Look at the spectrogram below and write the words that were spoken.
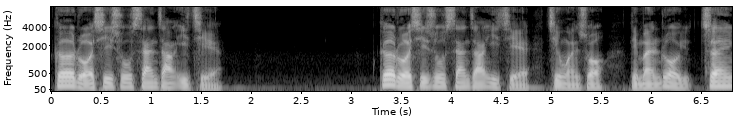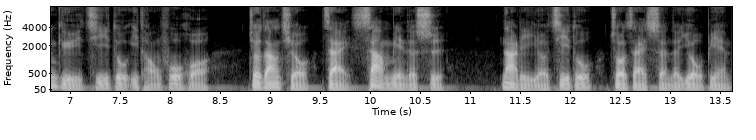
哥罗西书三章一节，哥罗西书三章一节经文说：“你们若真与基督一同复活，就当求在上面的事，那里有基督坐在神的右边。”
